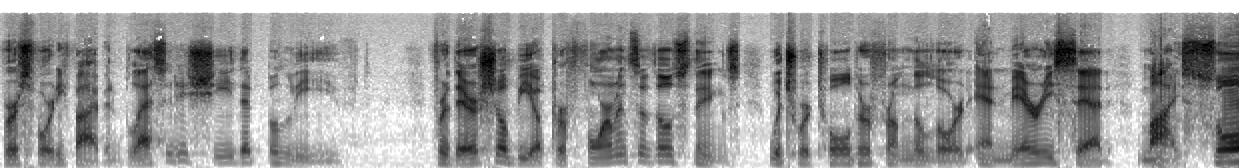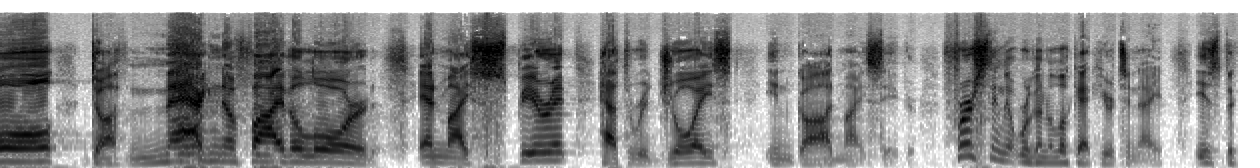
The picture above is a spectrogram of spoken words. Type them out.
Verse 45 And blessed is she that believed, for there shall be a performance of those things which were told her from the Lord. And Mary said, My soul doth magnify the Lord, and my spirit hath rejoiced in God my Savior. First thing that we're going to look at here tonight is, the,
